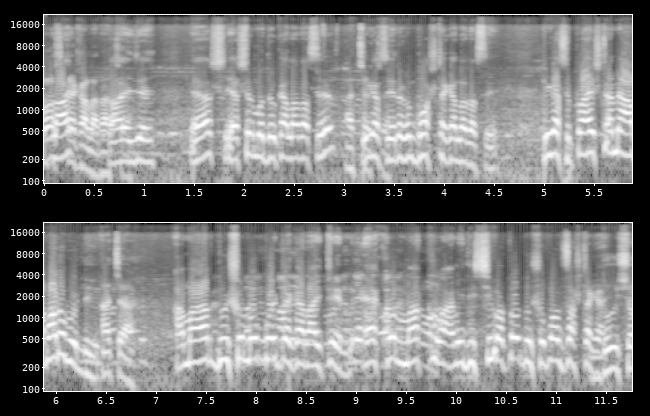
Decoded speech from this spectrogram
10টা কালার আছে। এই যে অ্যাশ অ্যাশের মধ্যে কালার আছে। আচ্ছা, ঠিক আছে আচ্ছা। এরকম দশটা কালার আছে। ঠিক আছে প্রাইসটা আমি আবারও বলি। আচ্ছা। আমার দুইশো নব্বই টাকার আইটেম এখন মাত্র আমি দিচ্ছি কত? দুশো পঞ্চাশ টাকা। দুইশো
